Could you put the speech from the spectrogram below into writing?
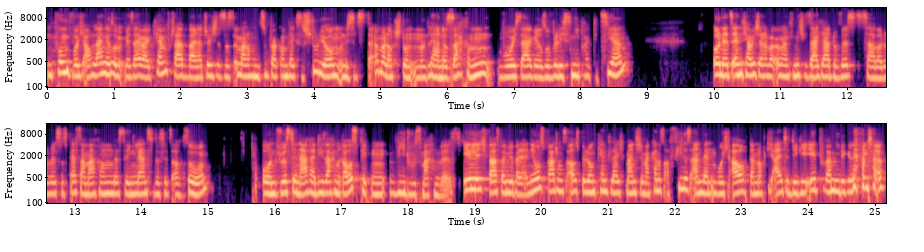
ein Punkt, wo ich auch lange so mit mir selber gekämpft habe, weil natürlich ist es immer noch ein super komplexes Studium und ich sitze da immer noch Stunden und lerne Sachen, wo ich sage, so will ich es nie praktizieren. Und letztendlich habe ich dann aber irgendwann für mich gesagt, ja, du willst es aber, du willst es besser machen, deswegen lernst du das jetzt auch so und wirst dir nachher die Sachen rauspicken, wie du es machen willst. Ähnlich war es bei mir bei der Ernährungsberatungsausbildung, kennt vielleicht manche, man kann das auf vieles anwenden, wo ich auch dann noch die alte DGE-Pyramide gelernt habe,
